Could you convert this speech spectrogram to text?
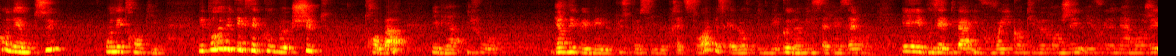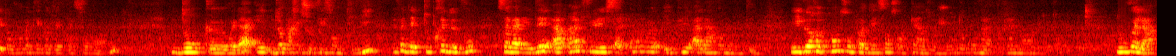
qu'on est au-dessus, on est tranquille. Et pour éviter que cette courbe chute trop bas, eh bien, il faut garder le bébé le plus possible près de soi, parce qu'alors il économise sa réserve. Et vous êtes là, et vous voyez quand il veut manger, et vous donnez à manger, donc vous mettez votre lactation en route. Donc euh, voilà, et il ne doit pas réchauffer son petit lit. Le fait d'être tout près de vous, ça va l'aider à influer sa courbe et puis à la remonter. Et il doit reprendre son poids de naissance en 15 jours, donc on a vraiment le temps. Donc voilà,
